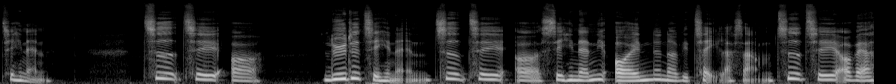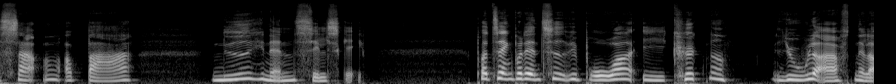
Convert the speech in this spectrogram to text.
til hinanden. Tid til at lytte til hinanden. Tid til at se hinanden i øjnene, når vi taler sammen. Tid til at være sammen og bare nyde hinandens selskab. Prøv at tænke på den tid, vi bruger i køkkenet juleaften, eller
